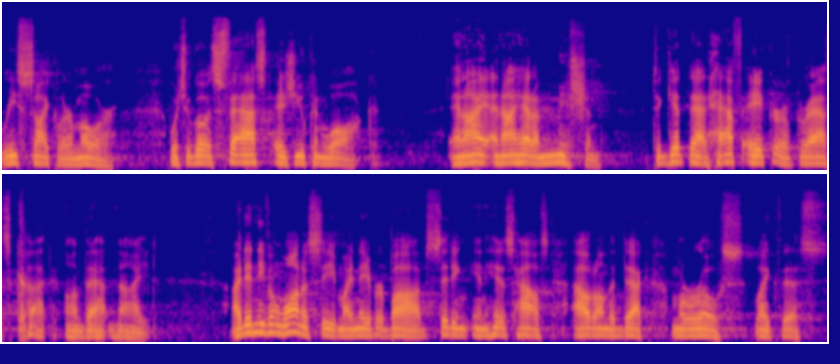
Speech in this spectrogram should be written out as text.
recycler mower, which will go as fast as you can walk. And I, and I had a mission to get that half acre of grass cut on that night. I didn't even want to see my neighbor Bob sitting in his house out on the deck, morose like this.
